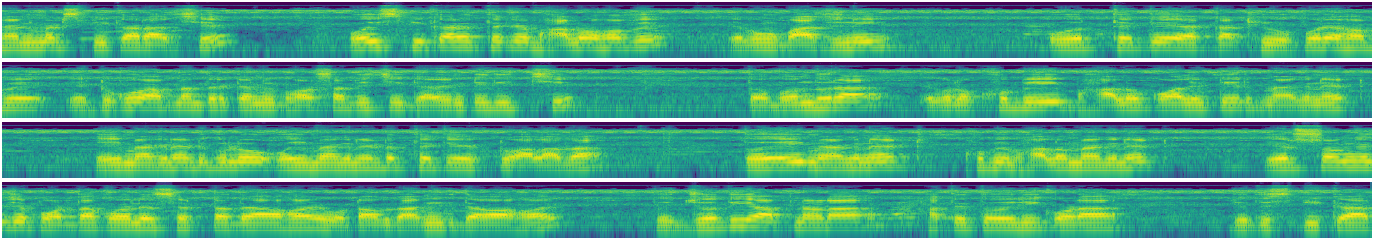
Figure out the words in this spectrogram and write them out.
হ্যান্ডমেড স্পিকার আছে, ওই স্পিকারের থেকে ভালো হবে এবং বাজনি ওর থেকে এক কাঠি উপরে হবে এটুকু আপনাদেরকে আমি ভরসা দিচ্ছি গ্যারেন্টি দিচ্ছি। তো বন্ধুরা, এগুলো খুবই ভালো কোয়ালিটির ম্যাগনেট এই ম্যাগনেটগুলো ওই ম্যাগনেটের থেকে একটু আলাদা। তো এই ম্যাগনেট খুবই ভালো ম্যাগনেট এর সঙ্গে যে পর্দা কয়েলের সেটটা দেওয়া হয়, ওটাও দামি দেওয়া হয়। তো যদি আপনারা হাতে তৈরি করা যদি স্পিকার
